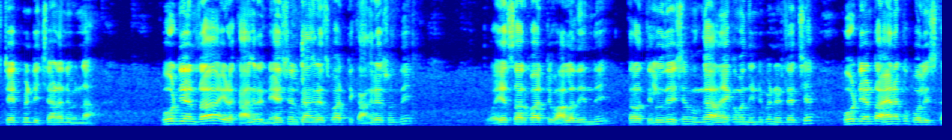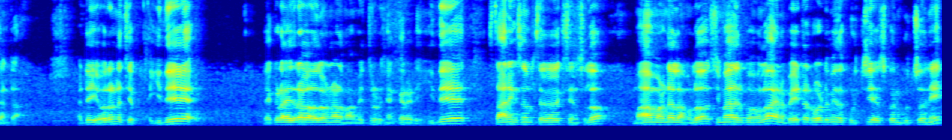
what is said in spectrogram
స్టేట్మెంట్ ఇచ్చాడని విన్నా. పోటీ అంటా ఇక్కడ కాంగ్రెస్ నేషనల్ కాంగ్రెస్ పార్టీ కాంగ్రెస్ ఉంది వైఎస్ఆర్ పార్టీ వాళ్ళదింది తర్వాత తెలుగుదేశం ఇంకా అనేక మంది ఇండిపెండెంట్లు వచ్చే పోటీ అంట ఆయనకు పోలీస్కి అంట. అంటే ఎవరైనా చెప్ ఇదే ఎక్కడ హైదరాబాద్లో ఉన్నాడు మా మిత్రుడు శంకరెడ్డి. ఇదే స్థానిక సంస్థల ఎలక్షన్స్లో మా మండలంలో సింహాద్రిపురంలో ఆయన బయట రోడ్డు మీద కుర్చీ వేసుకొని కూర్చొని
